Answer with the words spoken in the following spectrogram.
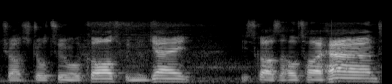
Charge to draw two more cards for negate. Discards the whole entire hand.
